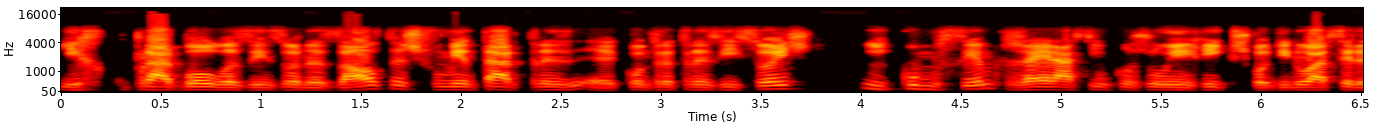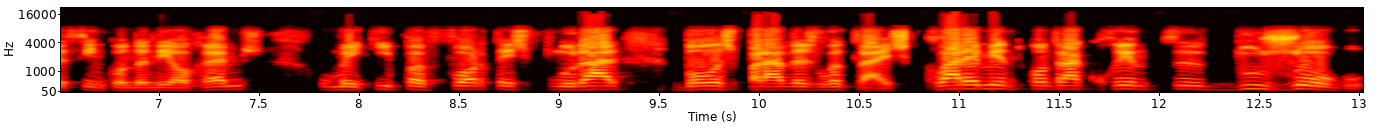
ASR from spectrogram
e recuperar bolas em zonas altas, fomentar trans, eh, contra transições e, como sempre, já era assim com João Henriques, continua a ser assim com Daniel Ramos, uma equipa forte a explorar bolas paradas laterais. Claramente contra a corrente do jogo,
